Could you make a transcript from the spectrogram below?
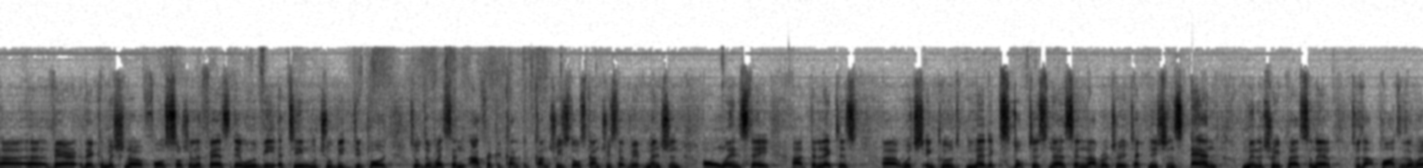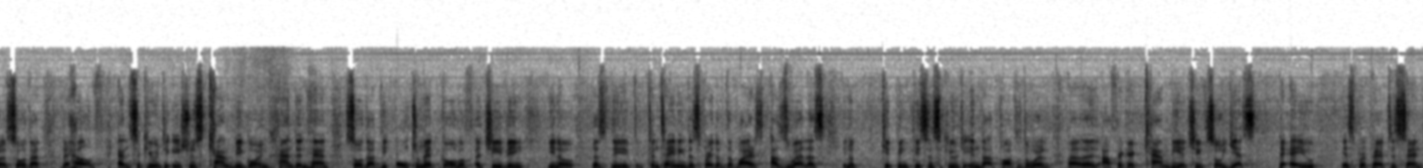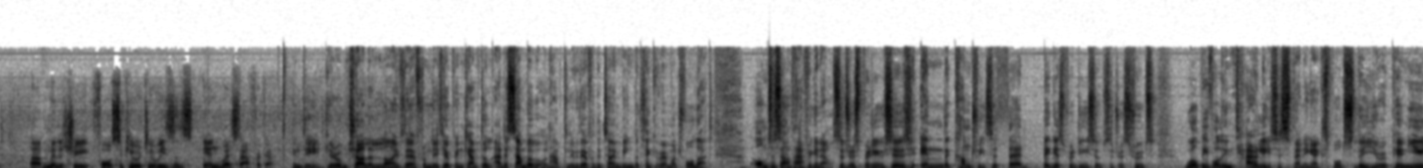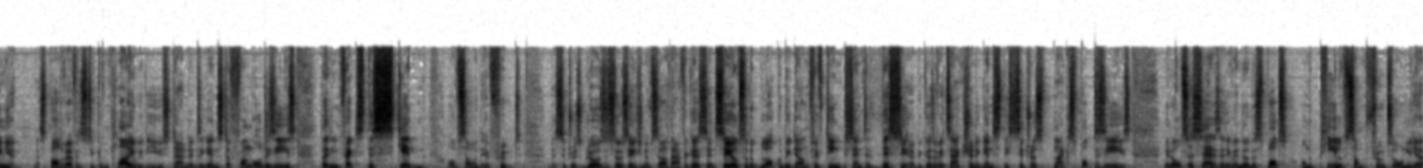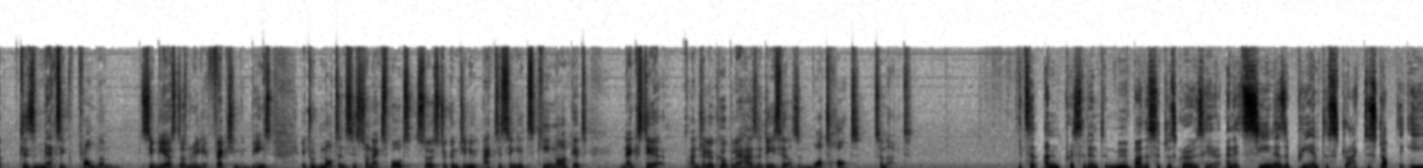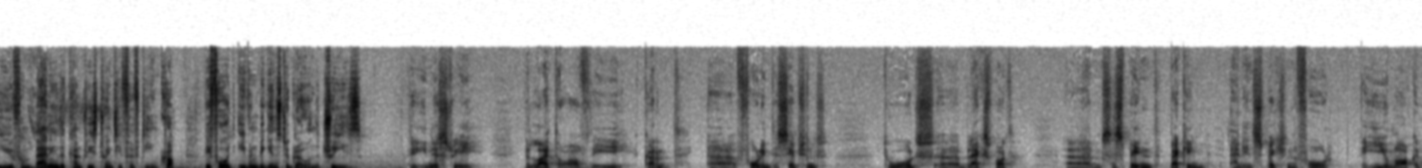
their, their commissioner for social affairs. There will be a team which will be deployed to the Western Africa countries, those countries that we've mentioned on Wednesday, uh, the latest, uh, which include medics, doctors, nurses, and laboratory technicians, and military personnel to that part of the world so that the health and security issues can be going hand in hand so that the ultimate goal of achieving, you know, the, the containing the spread of the virus as well as, you know, keeping peace and security in that part of the world, uh, Africa, can be achieved. So yes, the AU is prepared to send uh, military for security reasons in West Africa. Indeed. Girum Chala live there from the Ethiopian capital, Addis Ababa. We'll have to leave there for the time being, but thank you very much for that. On to South Africa now. Citrus producers in the country, it's the third biggest producer of citrus fruits, will be voluntarily suspending exports to the European Union as part of efforts to comply with EU standards against a fungal disease that infects the skin of some of their fruit. The Citrus Growers Association of South Africa said sales to the bloc will be down 15% this year because of its action against the citrus black spot disease. It also says that even though the spots on the peel of some fruits are only a cosmetic problem, CBS doesn't really affect human beings, it would not insist on exports so as to continue accessing its key market next year. Angelo Coppola has the details in What's Hot tonight. It's an unprecedented move by the citrus growers here, and it's seen as a preemptive strike to stop the EU from banning the country's 2015 crop before it even begins to grow on the trees. The industry, in light of the current uh, four interceptions towards uh, black spot, um, suspend packing and inspection for the EU market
